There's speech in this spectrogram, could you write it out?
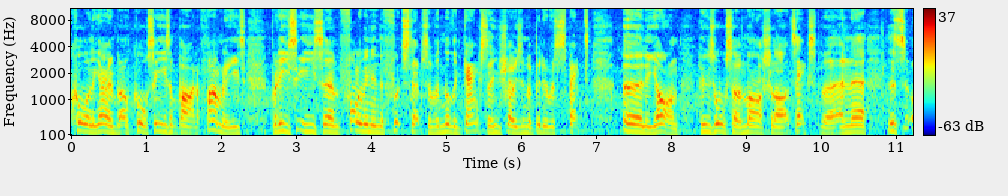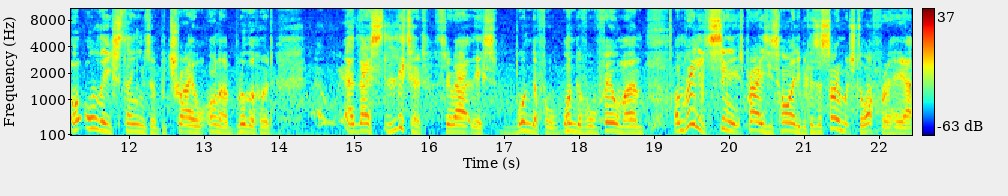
corleone but of course he isn't part of the family he's but he's he's um, following in the footsteps of another gangster who shows him a bit of respect early on who's also a martial arts expert and uh, there's all these themes of betrayal honor brotherhood uh, they're littered throughout this wonderful wonderful film. Um, i'm really singing its praises highly because there's so much to offer here.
